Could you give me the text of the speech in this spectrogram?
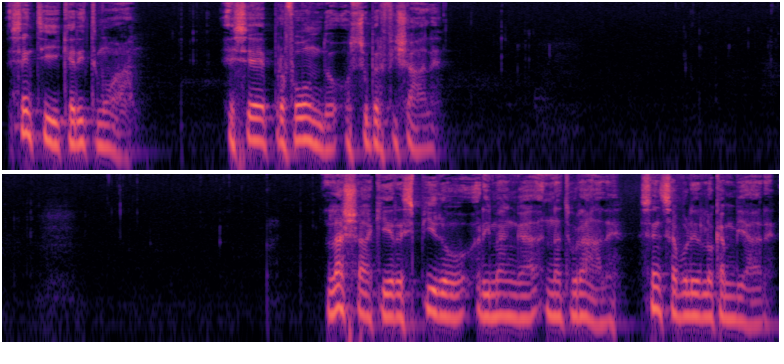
Senti che ritmo ha e se è profondo o superficiale. Lascia che il respiro rimanga naturale, senza volerlo cambiare.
